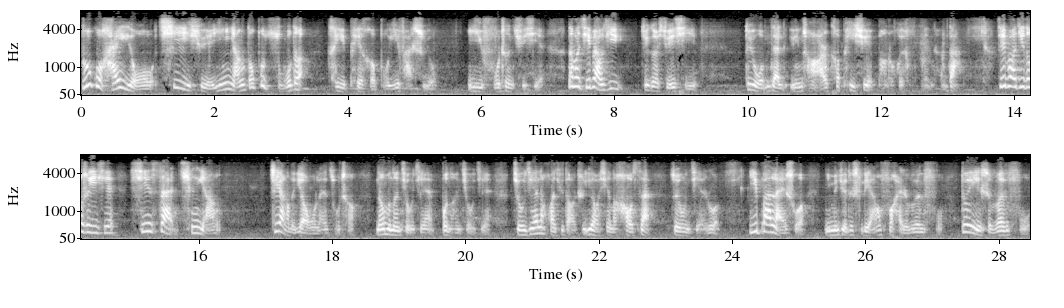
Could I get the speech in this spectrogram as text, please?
如果还有气血阴阳都不足的，可以配合补益法使用，以扶正祛邪。那么解表剂这个学习，对我们在临床儿科配穴帮助会很很大。解表剂都是一些心散清阳这样的药物来组成，能不能久煎？不能久煎，久煎的话就导致药性的耗散，作用减弱。一般来说。你们觉得是凉服还是温服？对，是温服。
